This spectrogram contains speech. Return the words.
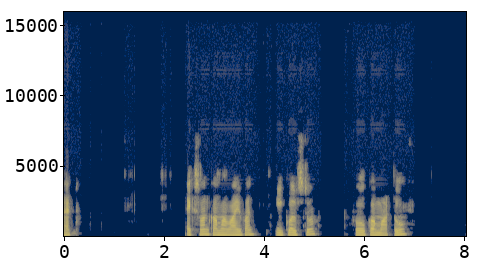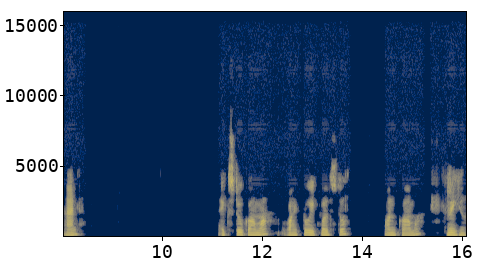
let x1 comma y1 equals to 4 comma 2 and x2 comma y2 equals to 1 comma 3.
